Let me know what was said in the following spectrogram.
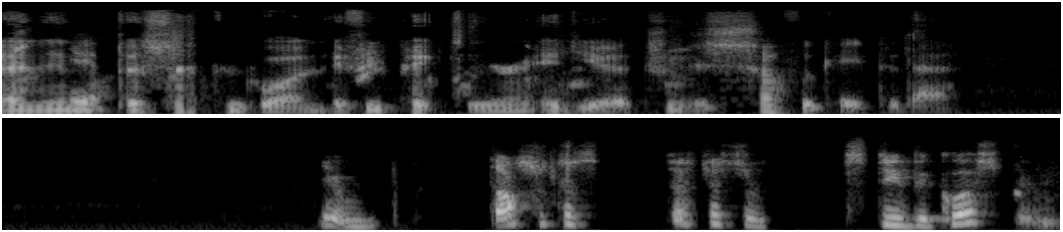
and then Yeah. the second one, if you picked it, you're an idiot. You just suffocate to death. Yeah, that's just that's just a stupid question.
